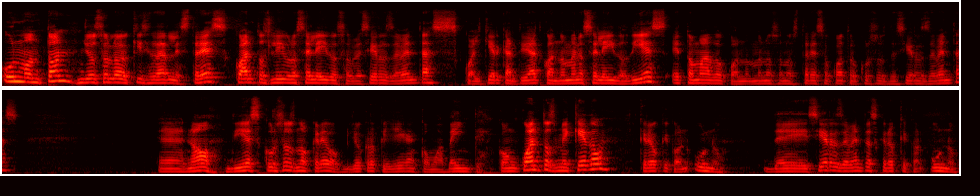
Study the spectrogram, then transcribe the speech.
Un montón. Yo solo quise darles tres. ¿Cuántos libros he leído sobre cierres de ventas? Cualquier cantidad. Cuando menos he leído 10. He tomado cuando menos unos tres o cuatro cursos de cierres de ventas. Eh, no, 10 cursos no creo. Yo creo que llegan como a 20. ¿Con cuántos me quedo? Creo que con uno. De cierres de ventas creo que con uno.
